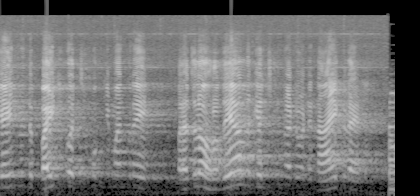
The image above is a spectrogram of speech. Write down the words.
జైలు నుండి బయటకు వచ్చి ముఖ్యమంత్రి అయి ప్రజల హృదయాలను గెలుచుకున్నటువంటి నాయకుడు ఆయన.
